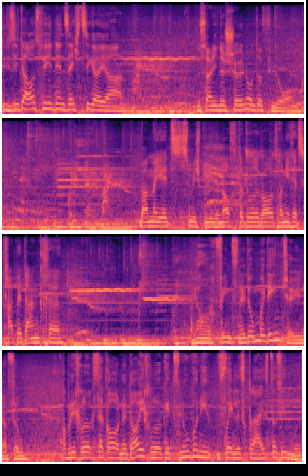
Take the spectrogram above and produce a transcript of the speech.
Die sieht aus wie in den 60er Jahren. Das ist eigentlich eine schöne Unterführung. Wenn man jetzt zum Beispiel in der Nacht da durchgeht, habe ich jetzt keine Bedenken. Ja, ich finde es nicht unbedingt schön. Also. Aber ich schaue es auch gar nicht an. Ich schaue jetzt nur, ich, auf welches Gleis das ich muss.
